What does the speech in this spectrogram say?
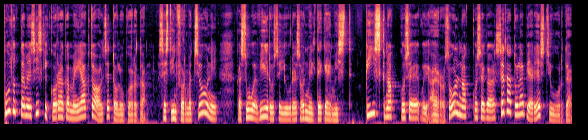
puudutame siiski korraga meie aktuaalset olukorda, sest informatsiooni, kas uue viiruse juures on meil tegemist piisknakkuse või aerosoolnakkusega, seda tuleb järjest juurde.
